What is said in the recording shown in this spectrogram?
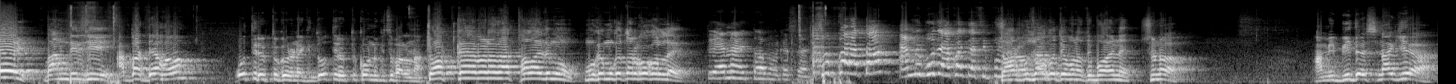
এই বান্দির জি আব্বা দেখো। অতিরিক্ত করে না কিন্তু অতিরিক্ত কোনো কিছু ভালো না। চটকায় বেড়া রাত ফালাই দেবো মুখে মুখে তর্ক করলে। তুই এনে তো আমার কাছে। চুপ করা তো আমি বুঝা কইতাছি তোর করতে হবে না তুই বয় না শোনো আমি বিদেশ না গিয়া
